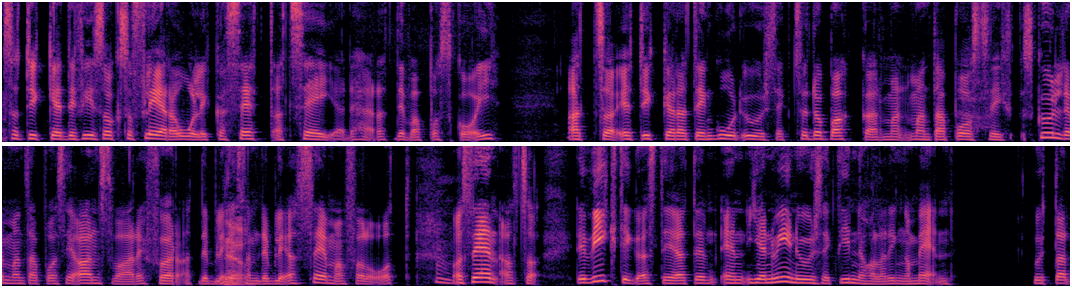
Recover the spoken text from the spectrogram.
Så tycker jag att det finns också flera olika sätt att säga det här att det var på skoj. Alltså, jag tycker att det är en god ursäkt, så då backar man, man tar på sig skulden, man tar på sig ansvaret för att det blev ja. som det blev, och så säger man förlåt. Mm. Och sen alltså, det viktigaste är att en, en genuin ursäkt innehåller inga män. Utan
